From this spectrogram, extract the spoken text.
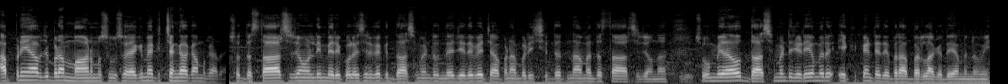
ਆਪਣੇ ਆਪ 'ਚ ਬੜਾ ਮਾਣ ਮਹਿਸੂਸ ਹੋਇਆ ਕਿ ਮੈਂ ਇੱਕ ਚੰਗਾ ਕੰਮ ਕਰ ਰਿਹਾ। ਸੋ ਦਸਤਾਰ ਸਜਾਉਣ ਲਈ ਮੇਰੇ ਕੋਲੇ ਸਿਰਫ ਇੱਕ 10 ਮਿੰਟ ਹੁੰਦੇ ਆ, ਜਿਹਦੇ ਵਿੱਚ ਆਪਣਾ ਬੜੀ ਸ਼ਿੱਦਤ ਨਾਲ ਮੈਂ ਦਸਤਾਰ ਸਜਾਉਣਾ ਸੋ ਮੇਰਾ ਉਹ 10 ਮਿੰਟ ਜਿਹੜੇ ਆ ਮੇਰੇ 1 ਘੰਟੇ ਦੇ ਬਰਾਬਰ ਲੱਗਦੇ ਆ ਮੈਨੂੰ ਵੀ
